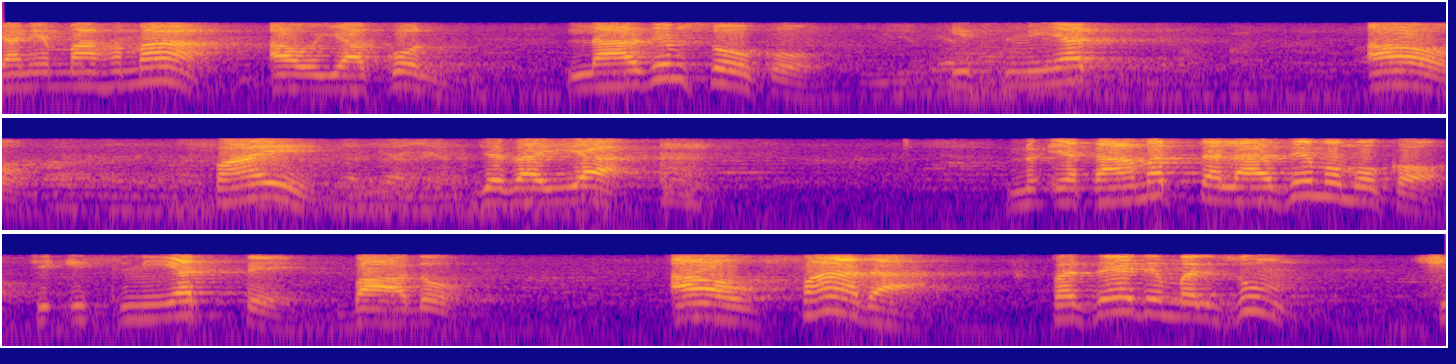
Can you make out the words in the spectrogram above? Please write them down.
یعنی مهما او یکن لازم سوکو اسمیت او فائی جزائیہ نو اقامت ته لازم هم وکړو چې اسمیت پې بعدو او فا ده په زید ملزوم چې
